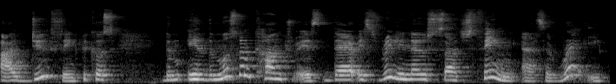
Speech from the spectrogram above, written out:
I do think, because the, in the Muslim countries, there is really no such thing as a rape.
